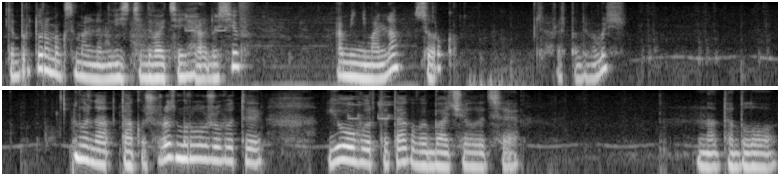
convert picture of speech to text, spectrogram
Температура максимальна 220 градусів, а мінімальна 40. Зараз подивимось. Можна також розморожувати йогурти, так ви бачили це на табло,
